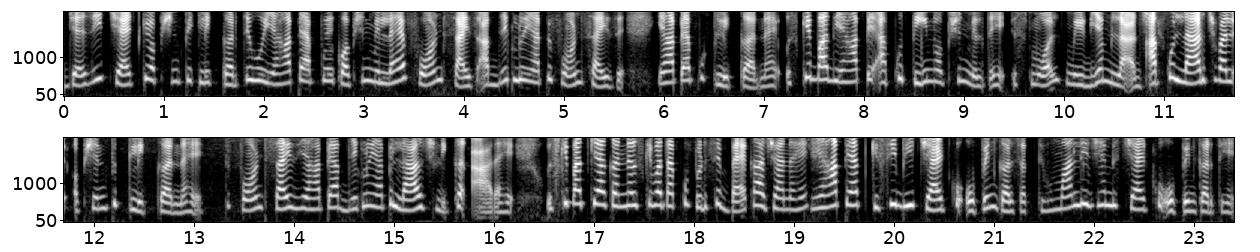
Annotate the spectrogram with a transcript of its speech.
जैसे ही चैट के ऑप्शन पे क्लिक करते हो, यहाँ पे आपको एक ऑप्शन मिल रहा है फ़ॉन्ट साइज़ आप देख लो, यहाँ पे फ़ॉन्ट साइज़ है। यहाँ पे आपको क्लिक करना है। उसके बाद यहाँ पे आपको तीन ऑप्शन मिलते हैं स्मॉल मीडियम लार्ज आपको लार्ज वाले ऑप्शन पर क्लिक करना है। फ़ॉन्ट साइज़ यहाँ पे आप देख लो, यहाँ पे लार्ज लिखकर आ रहा है। उसके बाद क्या करना है? उसके बाद आपको फिर से बैक आ जाना है। यहाँ पे आप किसी भी चैट को ओपन कर सकते हो। मान लीजिए हम इस चैट को ओपन करते हैं।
